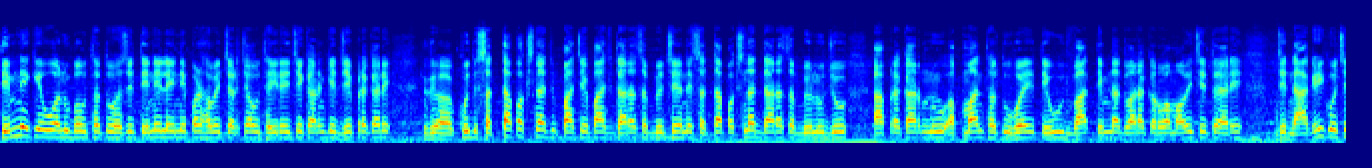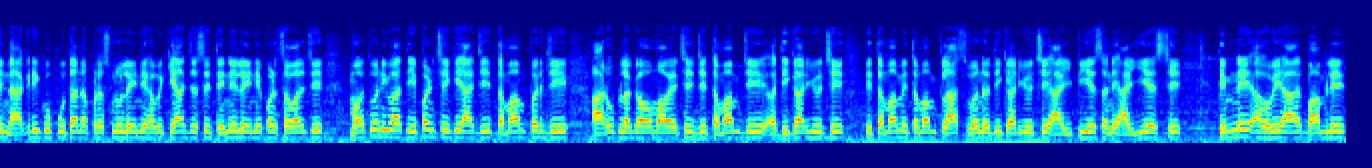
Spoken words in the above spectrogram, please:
તેમને કેવો અનુભવ થતો હશે તેને લઈને પણ હવે ચર્ચાઓ થઈ રહી છે કારણ કે જે પ્રકારે ખુદ સત્તા પક્ષના જ પાંચે પાંચ ધારાસભ્યો છે અને સત્તા પક્ષના જ ધારાસભ્યોનું જો આ પ્રકારનું અપમાન થતું હોય તેવું વાત તેમના દ્વારા કરવામાં આવી છે. ત્યારે જે નાગરિકો છે, નાગરિકો પોતાના પ્રશ્નો લઈને હવે ક્યાં જશે તેને લઈને પણ સવાલ છે. મહત્વની વાત એ પણ છે કે આ જે તમામ પર જે આરોપ લગાવવામાં આવે છે, જે તમામ જે અધિકારીઓ છે, એ તમામે તમામ ક્લાસ વન અધિકારીઓ છે આઈપીએસ અને આઈએએસ છે, તેમને હવે આ મામલે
